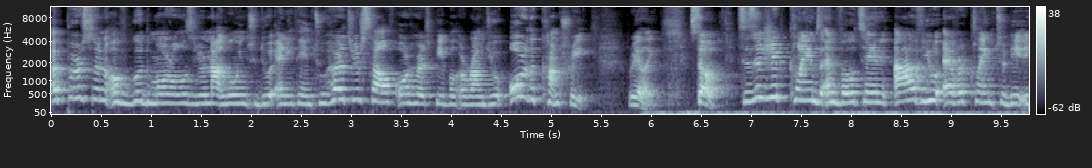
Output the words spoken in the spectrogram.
a person of good morals. You're not going to do anything to hurt yourself or hurt people around you or the country really. So, citizenship claims and voting. Have you ever claimed to be a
